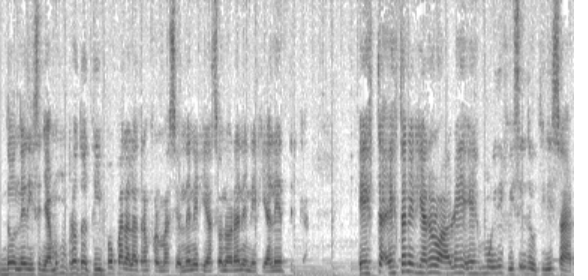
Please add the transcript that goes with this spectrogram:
donde diseñamos un prototipo para la transformación de energía sonora en energía eléctrica. Esta, esta energía renovable es muy difícil de utilizar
